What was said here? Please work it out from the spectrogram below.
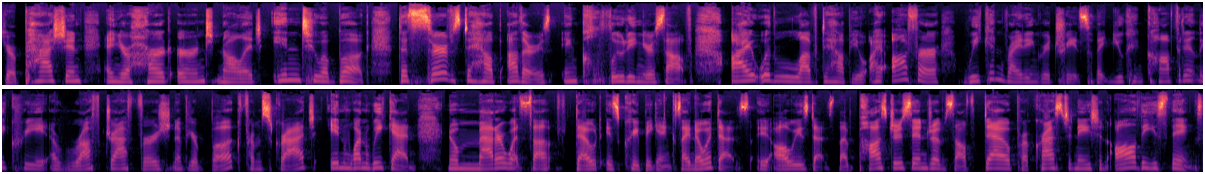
your passion, and your hard earned knowledge into a book that serves to help others others, including yourself. I would love to help you. I offer weekend writing retreats so that you can confidently create a rough draft version of your book from scratch in one weekend, no matter what self doubt is creeping in, because I know it does. It always does. The imposter syndrome, self doubt, procrastination, all these things.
